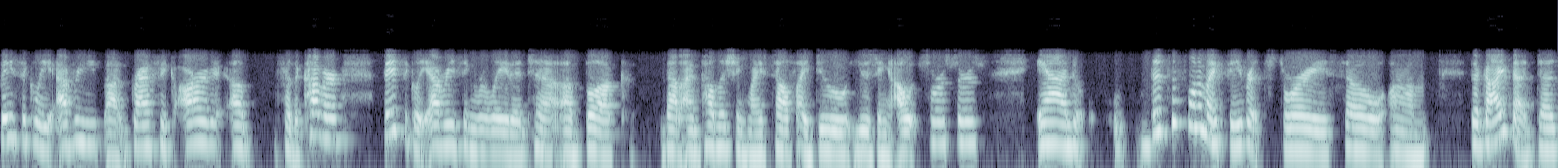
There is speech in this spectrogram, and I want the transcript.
basically every uh, graphic art uh, for the cover, basically everything related to a book that I'm publishing myself, I do using outsourcers. And this is one of my favorite stories. So, um, the guy that does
